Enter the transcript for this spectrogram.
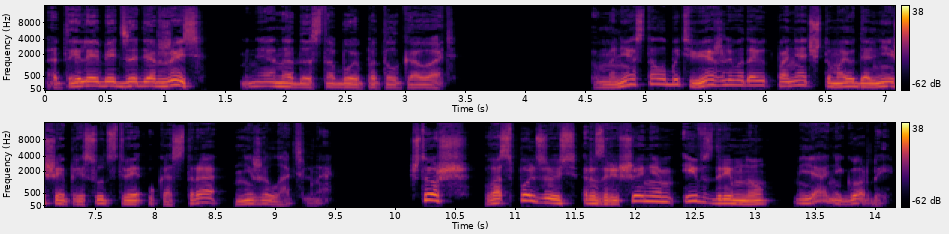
«А ты, лебедь, задержись. Мне надо с тобой потолковать». Мне, стало быть, вежливо дают понять, что мое дальнейшее присутствие у костра нежелательно. Что ж, воспользуюсь разрешением и вздремну. Я не гордый.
